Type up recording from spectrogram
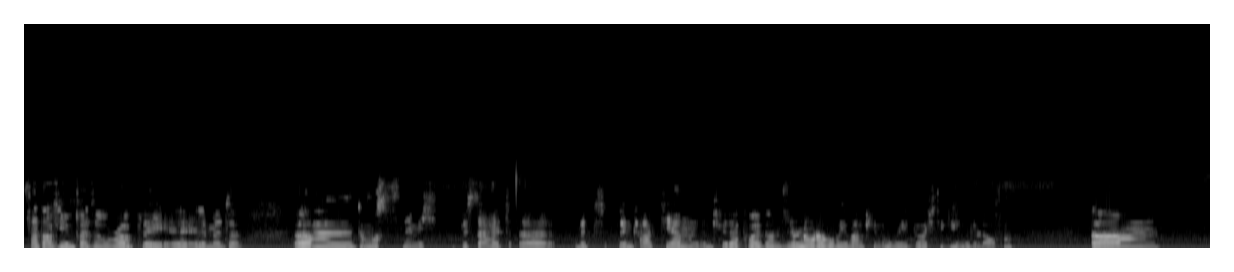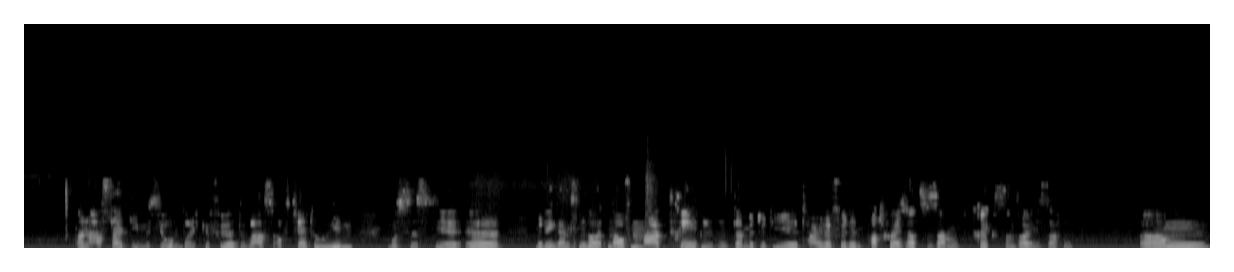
Es hat auf jeden Fall so Roleplay-Elemente. Ähm, du musst nämlich, bist da halt äh, mit den Charakteren, entweder Qui-Gon Jinn oder Obi-Wan Kenobi, durch die Gegend gelaufen. Ähm, und hast halt die Mission durchgeführt. Du warst auf Tatooine, musstest dir äh, mit den ganzen Leuten auf dem Markt reden, damit du die Teile für den Podracer zusammenkriegst und solche Sachen. Ähm,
